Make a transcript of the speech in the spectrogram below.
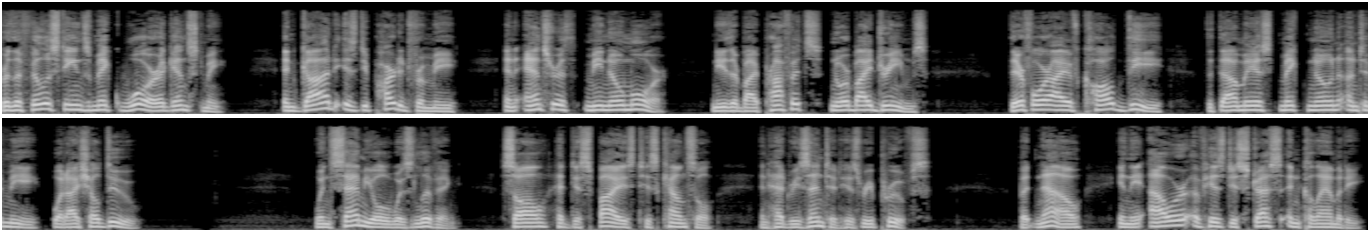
for the Philistines make war against me. And God is departed from me, and answereth me no more, neither by prophets nor by dreams. Therefore I have called thee, that thou mayest make known unto me what I shall do. When Samuel was living, Saul had despised his counsel and had resented his reproofs. But now, in the hour of his distress and calamity,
